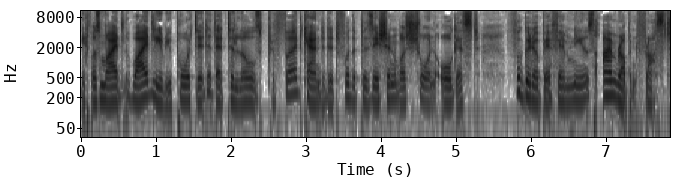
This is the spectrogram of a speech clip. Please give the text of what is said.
It was widely reported that De Lille's preferred candidate for the position was Shaun August. For Good Hope FM News, I'm Robin Frost.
